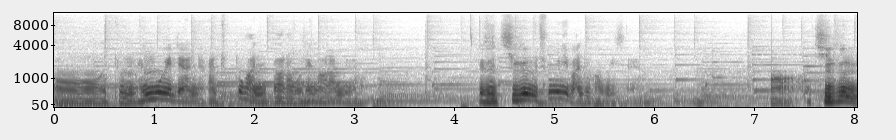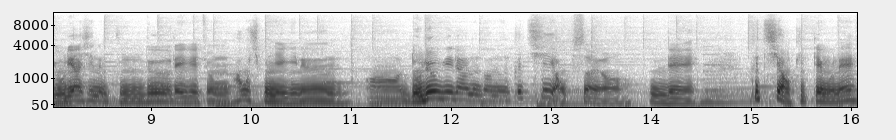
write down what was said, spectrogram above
어, 좀 행복에 대한 약간 촉도가 아닐까라고 생각을 합니다 그래서 지금 충분히 만족하고 있어요 어, 지금 요리하시는 분들에게 좀 하고 싶은 얘기는 어, 노력이라는 거는 끝이 없어요. 근데 끝이 없기 때문에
